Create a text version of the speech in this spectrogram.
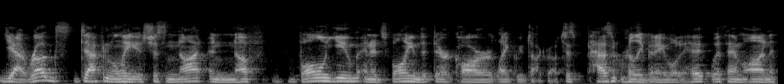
Yeah, Ruggs definitely. It's just not enough volume, and it's volume that Derek Carr, like we've talked about, just hasn't really been able to hit with him on.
